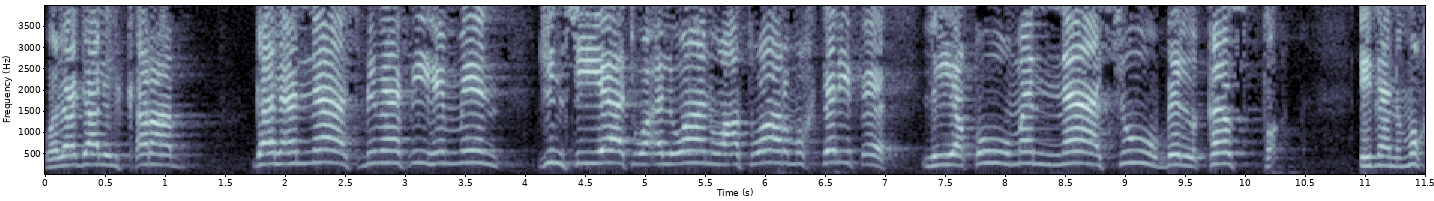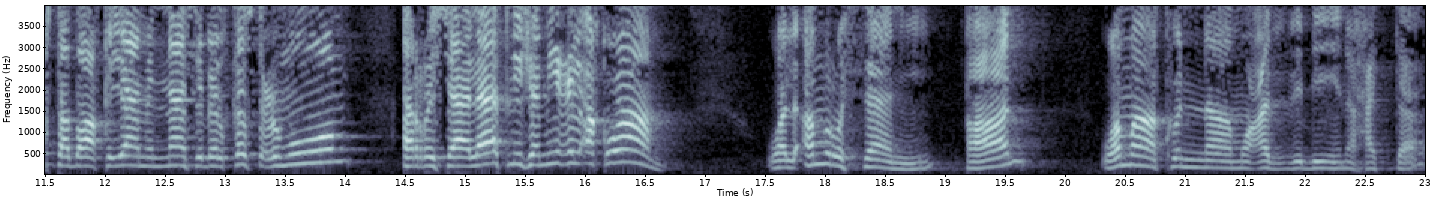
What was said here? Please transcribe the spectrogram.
ولا قال الكرب قال الناس بما فيهم من جنسيات وألوان وأطوار مختلفة ليقوم الناس بالقسط. اذا مقتضى قيام الناس بالقسط عموم الرسالات لجميع الأقوام. والأمر الثاني قال وما كنا معذبين حتى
